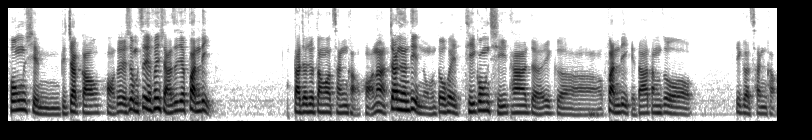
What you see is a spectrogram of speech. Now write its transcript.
风险比较高，好，对，所以我们之前分享的这些范例，大家就当做参考，好，那加强錠我们都会提供其他的一个范例给大家当做一个参考。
